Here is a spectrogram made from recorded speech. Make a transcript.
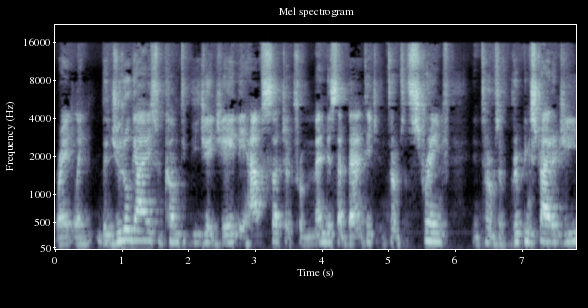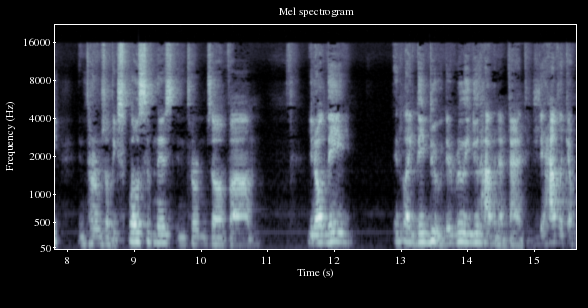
right? Like the judo guys who come to BJJ, they have such a tremendous advantage in terms of strength, in terms of gripping strategy, in terms of explosiveness, in terms of um, you know, they it, like they do, they really do have an advantage. They have like a,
